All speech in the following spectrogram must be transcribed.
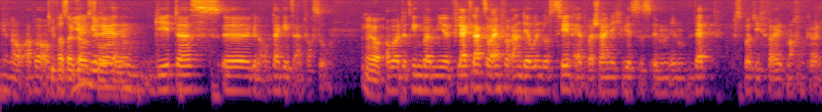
Genau, aber auf mobilen Geräten geht das, äh, genau, da geht es einfach so. Ja. Aber das ging bei mir, vielleicht lag es auch einfach an der Windows 10 App, wahrscheinlich wirst du es im, im Web Spotify machen können.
